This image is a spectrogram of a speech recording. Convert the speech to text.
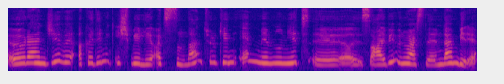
öğrenci ve akademik işbirliği açısından Türkiye'nin en memnuniyet e, sahibi üniversitelerinden biri.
